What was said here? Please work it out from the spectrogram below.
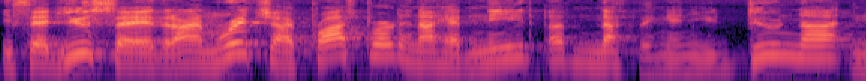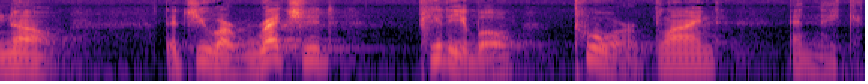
he said, You say that I am rich, I prospered, and I have need of nothing, and you do not know that you are wretched, pitiable, poor, blind, and naked.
